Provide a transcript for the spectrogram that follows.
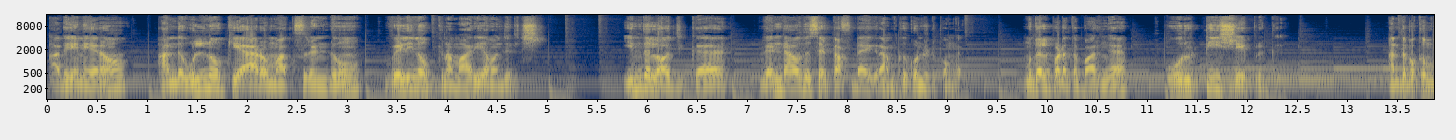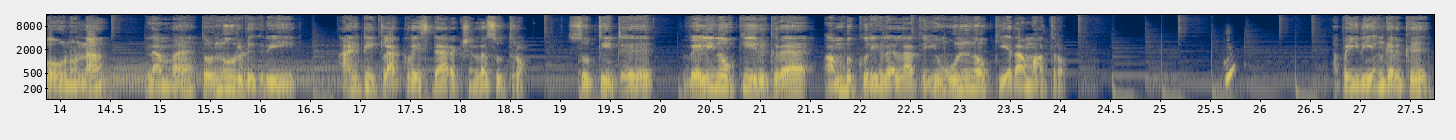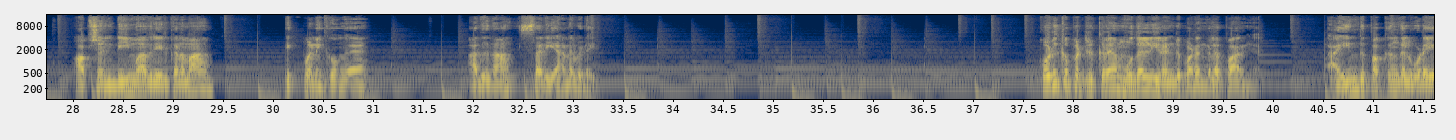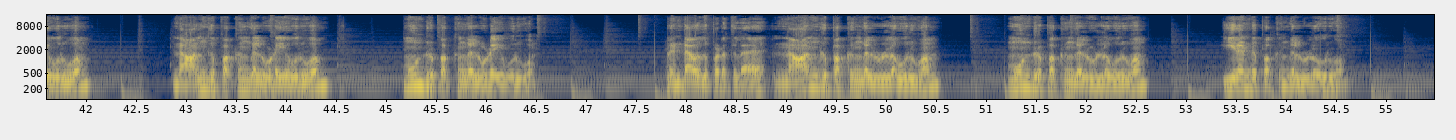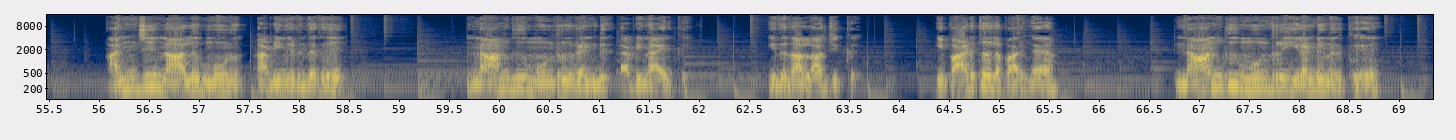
அதே நேரம் அந்த உள்நோக்கிய ஆரோ மார்க்ஸ் ரெண்டும் வெளிநோக்கின மாதிரி அமைஞ்சிருச்சு. இந்த லாஜிக்கை ரெண்டாவது செட் ஆஃப் டயக்ராம்க்கு கொண்டுட்டு போங்க. முதல் படத்தை பாருங்க. ஒரு டி ஷேப் இருக்குது அந்த பக்கம் போகணும்னா நம்ம தொண்ணூறு டிகிரி ஆன்டி கிளாக் வைஸ் டைரக்ஷன்ல சுத்துறோம். சுத்திட்டு வெளிநோக்கி இருக்கிற அம்புக்குறிகள் எல்லாத்தையும் உள்நோக்கியதா மாத்துறோம். அப்ப இது எங்க இருக்கு? ஆப்ஷன் டி மாதிரி இருக்கணுமா? டிக் பண்ணிக்கோங்க. அதுதான் சரியான விடை. கொடுக்கப்பட்டிருக்கிற முதல் இரண்டு படங்களை பாருங்க. ஐந்து பக்கங்கள் உடைய உருவம் நான்கு பக்கங்கள் உடைய உருவம் மூன்று பக்கங்கள் உடைய உருவம். ரெண்டாவது படத்துல நான்கு பக்கங்கள் உள்ள உருவம் மூன்று பக்கங்கள் உள்ள உருவம் இரண்டு பக்கங்கள் உள்ள உருவம். அஞ்சு நாலு மூணு அப்படின்னு இருந்தது. நான்கு மூன்று ரெண்டு அப்படின்னு ஆயிருக்கு. இதுதான் லாஜிக் இப்ப அடுத்ததுல பாருங்க. நான்கு மூன்று இரண்டுன்னு இருக்கு.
